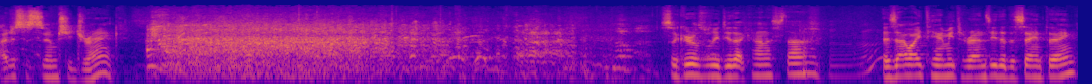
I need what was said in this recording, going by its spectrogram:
I just assumed she drank. So girls really do that kind of stuff? Mm-hmm. Is that why Tammy Terenzi did the same thing?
